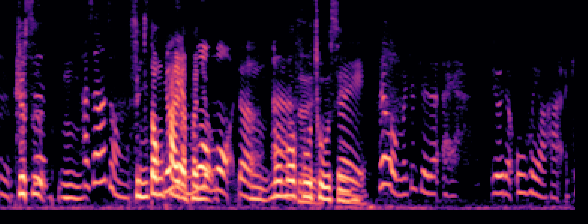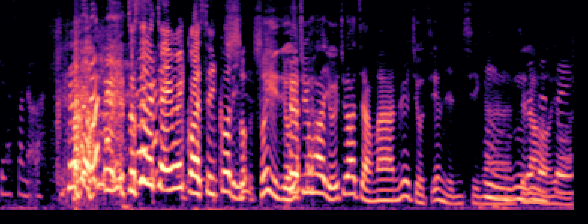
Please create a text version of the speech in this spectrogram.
嗯，就是嗯。他是那种行动派的朋友，默默的，默默付出型，对，所以我们就觉得，哎呀，有点误会哦哈，OK，算了啦。只是人家因为关心过你，所所以有一句话，有一句话讲嘛，日久见人心啊，嗯嗯真对对的好友啊。，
